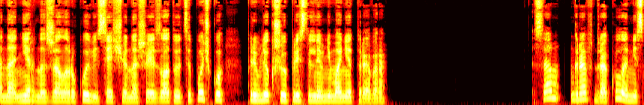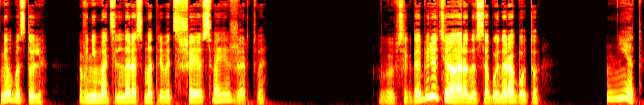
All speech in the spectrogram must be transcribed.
она нервно сжала рукой висящую на шее золотую цепочку, привлекшую пристальное внимание Тревора. Сам граф Дракула не смел бы столь внимательно рассматривать шею своей жертвы. «Вы всегда берете Аарона с собой на работу?» «Нет»,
